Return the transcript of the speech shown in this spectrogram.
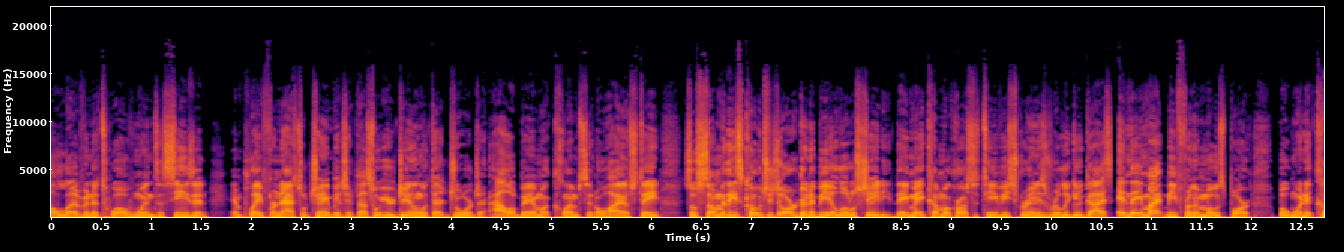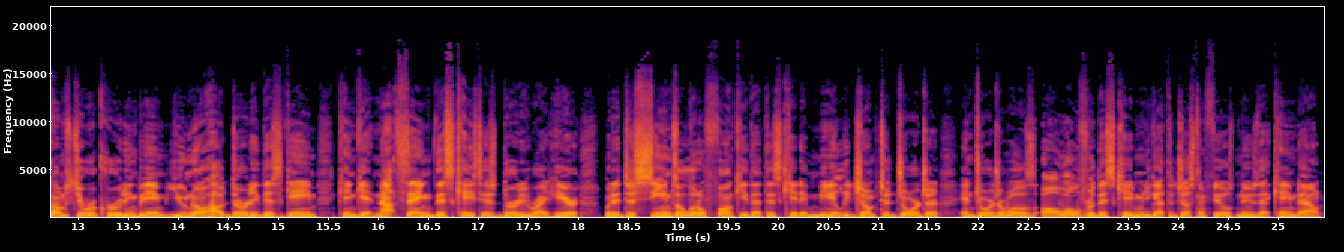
11 to 12 wins a season and play for national championships. That's what you're dealing with at Georgia, Alabama, Clemson, Ohio State. So some of these coaches are going to be a little shady. They may come across the TV screen as really good guys, and they might be for the most part. But when it comes to recruiting, beam, you know how dirty this game can get. Not saying this case is dirty right here, but it just seems a little funky that this kid immediately jumped to Georgia, and Georgia was all over this kid when you got the Justin Fields news that came down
